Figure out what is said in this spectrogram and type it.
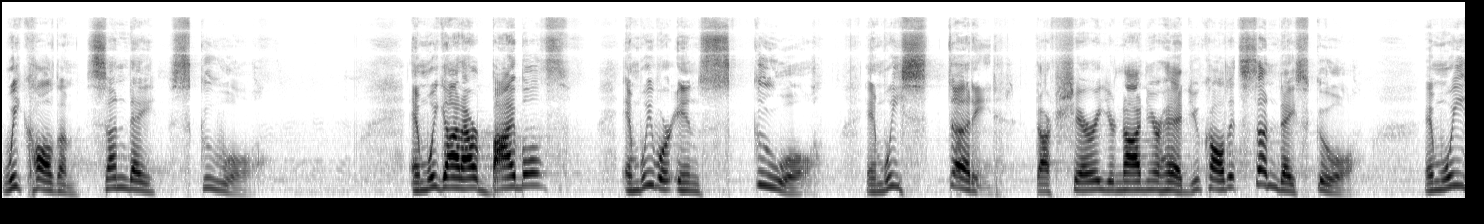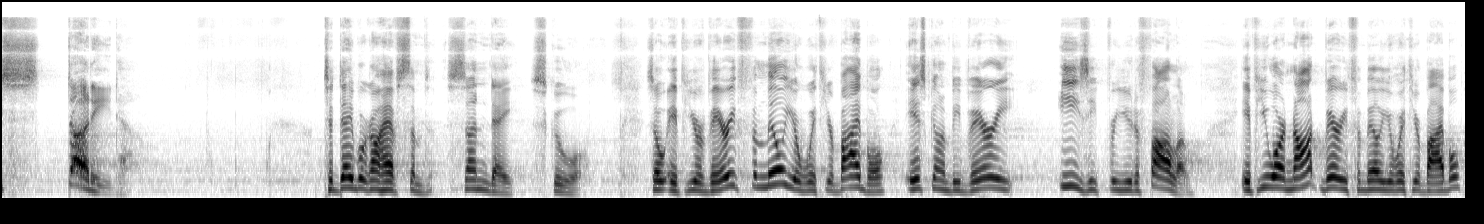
we called them Sunday school. And we got our Bibles, and we were in school, and we studied. Dr. Sherry, you're nodding your head. You called it Sunday school. And we studied. Today we're going to have some Sunday school. So if you're very familiar with your Bible, it's going to be very easy for you to follow. If you are not very familiar with your Bible,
